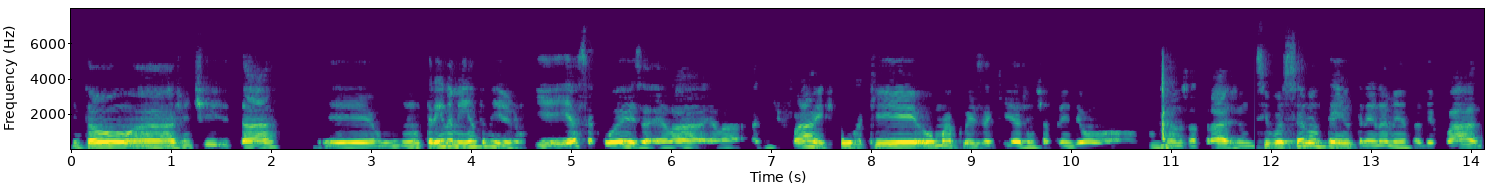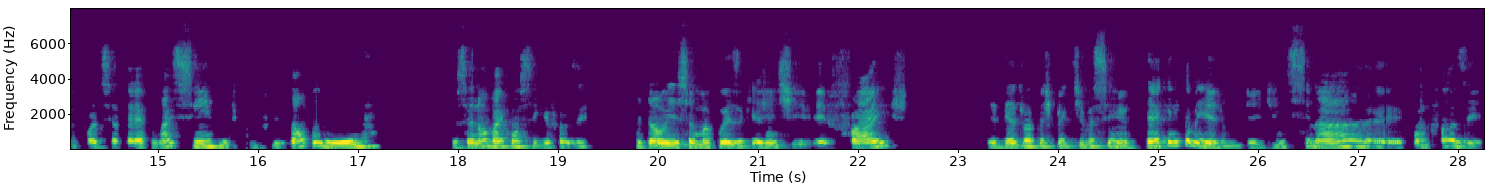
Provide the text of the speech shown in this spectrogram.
Então, a, a gente dá é, um, um, treinamento mesmo. E, e, essa coisa, ela, ela, a gente faz porque uma coisa que a gente aprendeu uns anos atrás, se você não tem o treinamento adequado, pode ser a tarefa mais simples, fritar um ovo, você não vai conseguir fazer. Então, isso é uma coisa que a gente eh, faz eh, dentro de uma perspectiva assim, técnica mesmo, de, de ensinar é, como fazer.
